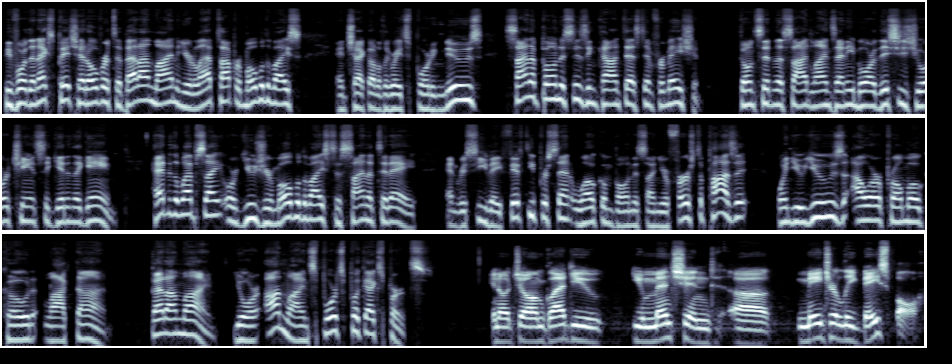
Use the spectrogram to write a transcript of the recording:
Before the next pitch, head over to Bet Online on your laptop or mobile device and check out all the great sporting news, sign up bonuses, and contest information. Don't sit on the sidelines anymore. This is your chance to get in the game. Head to the website or use your mobile device to sign up today and receive a 50% welcome bonus on your first deposit when you use our promo code locked on. Bet online, your online sportsbook experts. You know, Joe, I'm glad you you mentioned uh, Major League Baseball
